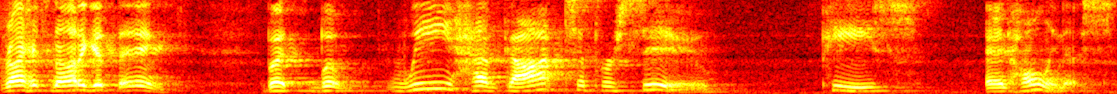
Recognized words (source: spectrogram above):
Right? It's not a good thing. But but we have got to pursue peace and holiness.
